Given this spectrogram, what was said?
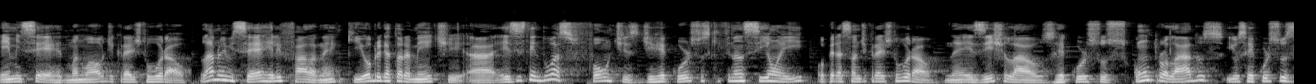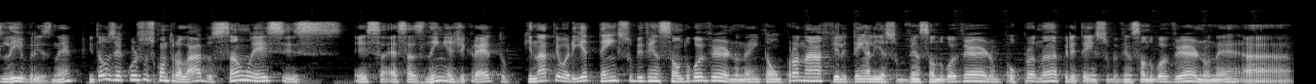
MCR, Manual de Crédito Rural. Lá no MCR ele fala, né, que obrigatoriamente ah, existem duas fontes de recursos que financiam aí operação de crédito rural, né? Existe lá os recursos controlados e os recursos livres, né? Então os recursos controlados são esses essa, essas linhas de crédito que na teoria tem subvenção do governo, né? Então o Pronaf ele tem ali a subvenção do governo, o Pronamp ele tem subvenção do governo, né? A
